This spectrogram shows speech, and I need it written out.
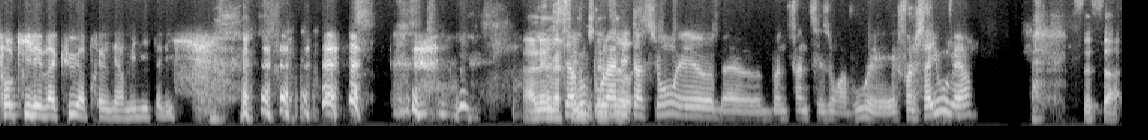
Faut qu'il évacue après le derby d'Italie. Allez, merci, à vous pour l'invitation et euh, ben, euh, bonne fin de saison à vous et forza Juve. Hein. C'est ça.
